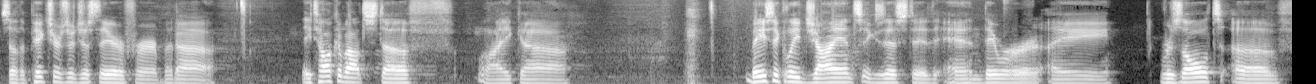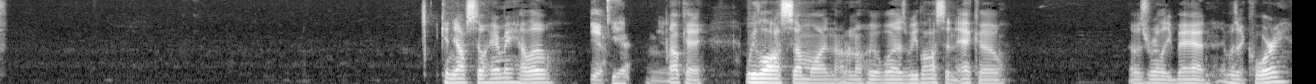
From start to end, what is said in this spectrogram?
So the pictures are just there for, but uh, they talk about stuff like uh, basically giants existed and they were a result of. Can y'all still hear me? Hello. Yeah. Yeah. Yeah. Okay. We lost someone. I don't know who it was. We lost an echo. That was really bad. Was it Corey?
